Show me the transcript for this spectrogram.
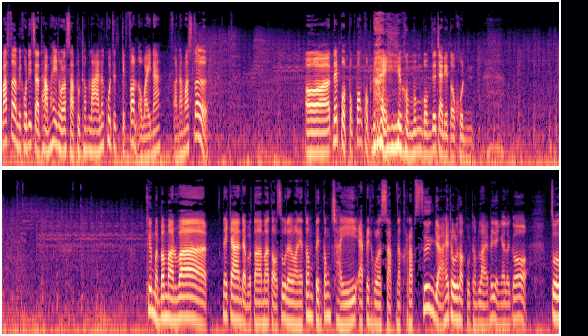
มาสเตอร์เป็นคนที่จะทำให้โทรศัพท์ถูกทำลายแล้วควรจะเก็บซ่อนเอาไว้นะฝันนะมาสเตอร์เอ่อได้โปรดปกป้องผมด้วยผมผมผมจะใจในตัวคุณ คือเหมือนประมาณว่าในการดับตามาต่อสู้อะไรมาเนี่ยต้องเป็นต้องใช้แอปในโทรศัพท์นะครับ ซึ่งอย่าให้โทรศัพท์ถูกทำลายไม่อย่างนั้นแล้วก็ตัวข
